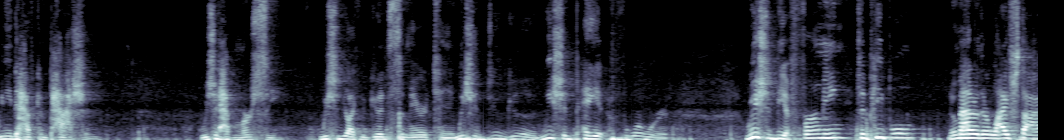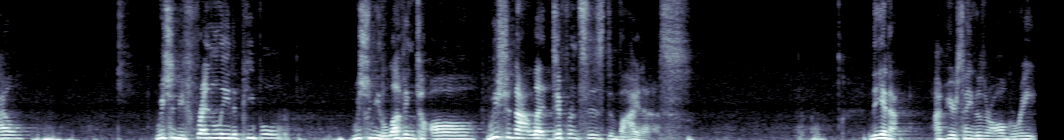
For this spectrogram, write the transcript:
we need to have compassion. We should have mercy. We should be like the Good Samaritan. We should do good. We should pay it forward. We should be affirming to people no matter their lifestyle. We should be friendly to people. We should be loving to all. We should not let differences divide us. And again, I'm here saying those are all great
